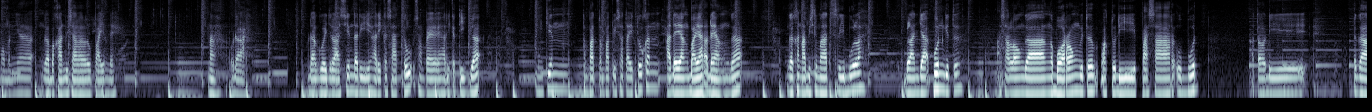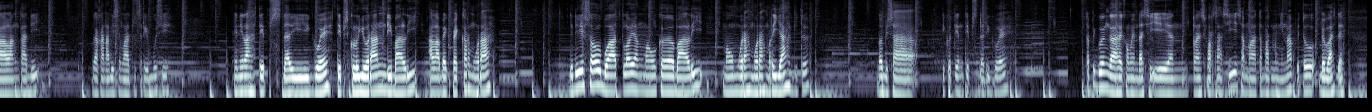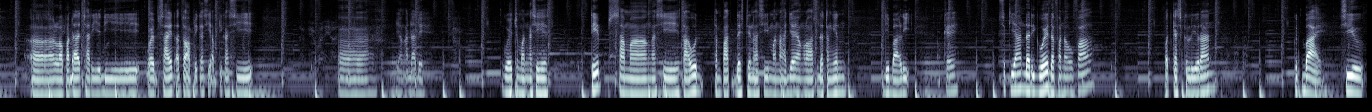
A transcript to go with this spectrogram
momennya nggak bakalan bisa lupain deh. Nah udah udah gue jelasin dari hari ke satu sampai hari ketiga mungkin tempat-tempat wisata itu kan ada yang bayar ada yang enggak. Nggak kan habis 500 ribu lah. Belanja pun gitu. Asal lo nggak ngeborong gitu waktu di pasar Ubud atau di Tegalang tadi nggak akan habis 500 ribu sih. Inilah tips dari gue tips keluyuran di Bali ala backpacker murah jadi so buat lo yang mau ke Bali mau murah-murah meriah gitu lo bisa ikutin tips dari gue. Tapi gue nggak rekomendasiin transportasi sama tempat menginap itu bebas deh. Uh, lo pada cari di website atau aplikasi-aplikasi uh, yang ada deh. Gue cuman ngasih tips sama ngasih tahu tempat destinasi mana aja yang lo harus datengin di Bali. Oke? Okay? sekian dari gue Dava Naufal podcast keluyuran goodbye. See you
